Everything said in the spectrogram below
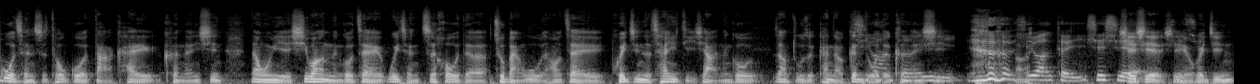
过程是透过打开可能性。啊嗯、那我们也希望能够在卫城之后的出版物，然后在惠金的参与底下，能够让读者看到更多的可能性。希望可以，谢谢，谢谢，谢谢惠金。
